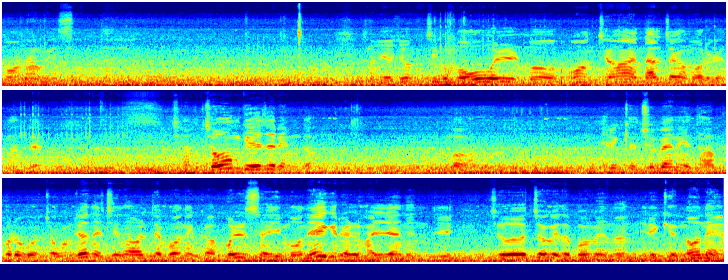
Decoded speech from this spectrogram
못 하고 있습니다. 참 요즘 지금 5월 뭐 온 정확한 날짜가 모르겠는데 참 좋은 계절입니다. 뭐 이렇게 주변이 다 푸르고 조금 전에 지나올 때 보니까 벌써 이 모내기를 하려는지 저쪽에도 보면은 이렇게 논에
